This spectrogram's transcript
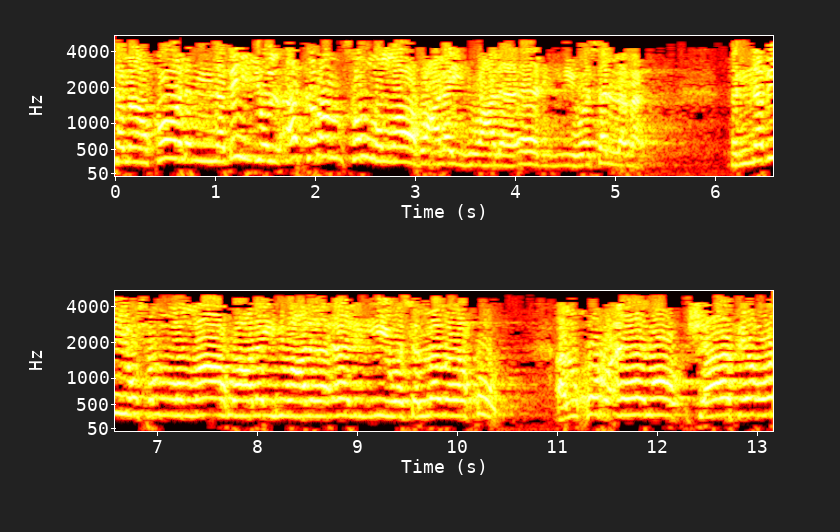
كما قال النبي الأكرم صلى الله عليه وعلى آله وسلم. النبي صلى الله عليه وعلى آله وسلم يقول القرآن شافع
